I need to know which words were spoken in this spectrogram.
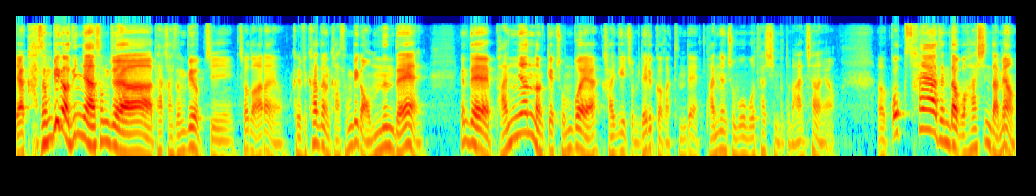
야 가성비가 어딨냐 성조야. 다 가성비 없지. 저도 알아요. 그래픽카드는 가성비가 없는데 근데 반년 넘게 존버해야 가격이 좀 내릴 것 같은데 반년 존버 못 하신 분도 많잖아요. 어, 꼭 사야 된다고 하신다면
